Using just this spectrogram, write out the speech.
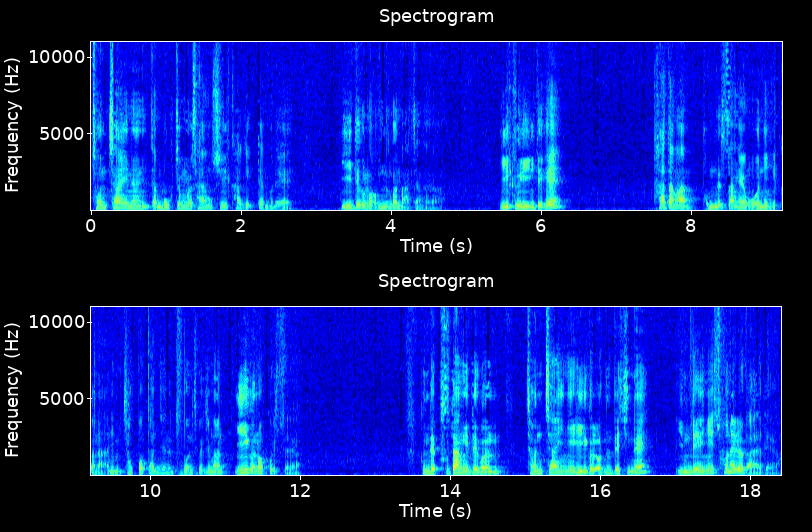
전차인은 일단 목적물 사용 수익하기 때문에 이득을 얻는 건 맞잖아요. 이 그 이득에 타당한 법률상의 원인이 있거나 아니면 적법한지는 두 번째 거지만 이익은 얻고 있어요. 근데 부당이득은 전차인이 이익을 얻는 대신에 임대인이 손해를 봐야 돼요.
